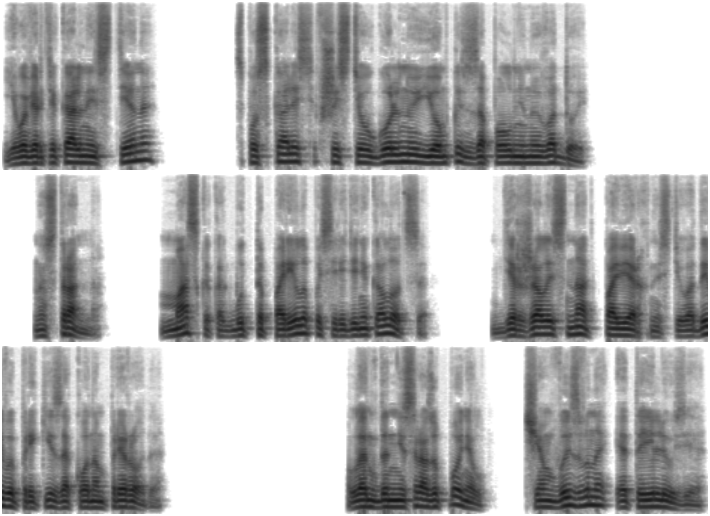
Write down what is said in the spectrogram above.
Его вертикальные стены спускались в шестиугольную емкость, заполненную водой. Но странно. Маска как будто парила посередине колодца, держалась над поверхностью воды вопреки законам природы. Лэнгдон не сразу понял, чем вызвана эта иллюзия.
